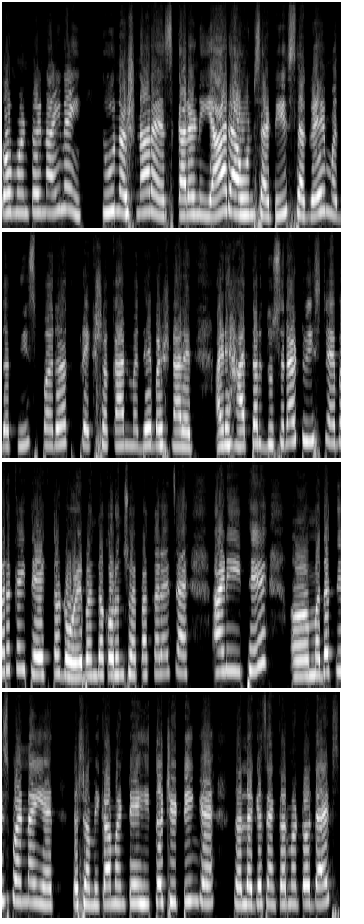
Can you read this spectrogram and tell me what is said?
तो म्हणतोय नाही नाही तू नसणार आहेस कारण या राऊंडसाठी सगळे मदतनीस परत प्रेक्षकांमध्ये बसणार आहेत. आणि हा तर दुसरा ट्विस्ट आहे बरं काही ते एक तर डोळे बंद करून स्वयंपाक करायचा आहे. आणि इथे मदतनीस पण नाही आहेत तर शमिका म्हणते ही तर चिटिंग आहे. तर लगेच अँकर म्हणतो that's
